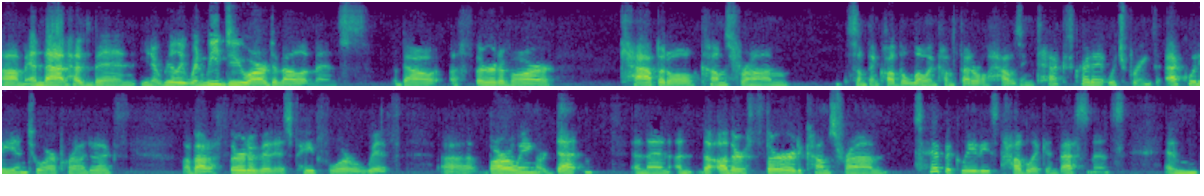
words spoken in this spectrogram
Um, and that has been, you know, really when we do our developments, about a third of our capital comes from something called the Low Income Federal Housing Tax Credit, which brings equity into our projects. About a third of it is paid for with uh, borrowing or debt. And then the other third comes from typically these public investments. And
